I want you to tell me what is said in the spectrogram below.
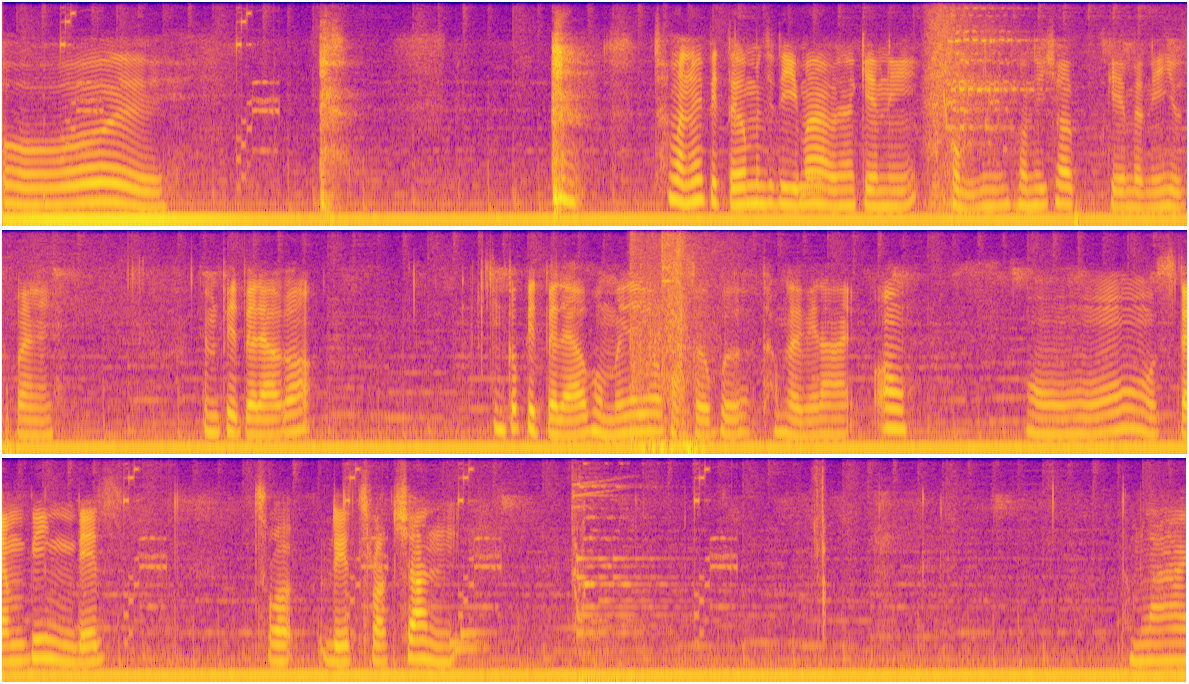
โอ้ย ถ้ามันไม่ปิดเติมมันจะดีมากเลยนะเกมนี้ ผมเป็นคนที่ชอบเกมแบบนี้อยู่ทุกไปมันปิดไปแล้วก็ มันก็ปิดไปแล้วผมไม่ได้เจ้าของเซิร์ฟเวอร์ทำอะไรไม่ได้ เอ้า โอ้ stamping destruction ทำลาย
